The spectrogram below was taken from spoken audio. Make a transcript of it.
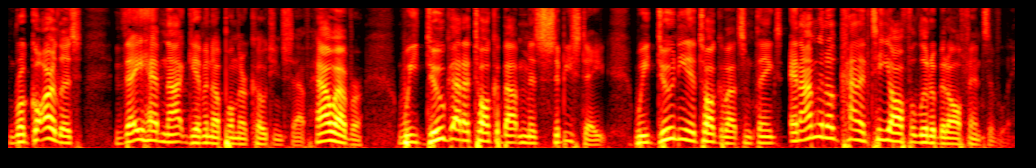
Regardless, they have not given up on their coaching staff. However, we do got to talk about Mississippi State. We do need to talk about some things, and I'm going to kind of tee off a little bit offensively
